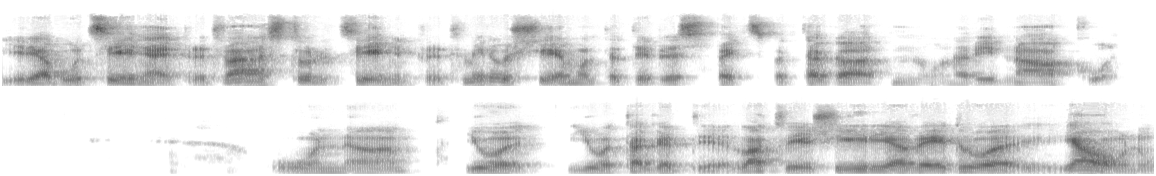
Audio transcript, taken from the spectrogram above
ir jābūt cieņai pret vēsturi, cieņa pret mirušiem, un tad ir respekts par tagadni un arī nākotni. Un, jo, jo tagad Latvieši īrijā veido jaunu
